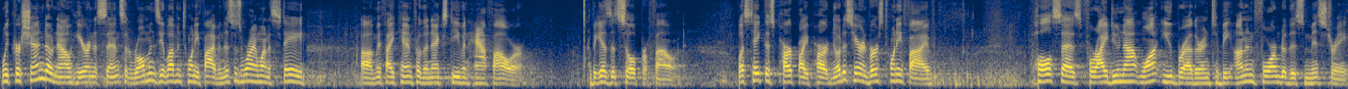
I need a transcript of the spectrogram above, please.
we crescendo now here in a sense in Romans 11 25. And this is where I want to stay, um, if I can, for the next even half hour because it's so profound. Let's take this part by part. Notice here in verse 25, Paul says, For I do not want you, brethren, to be uninformed of this mystery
